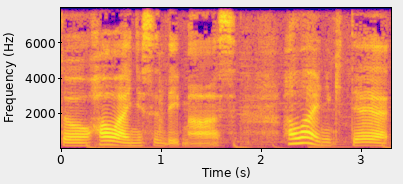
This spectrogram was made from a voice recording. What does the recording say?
とハワイに住んでいます。ハワイに来て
